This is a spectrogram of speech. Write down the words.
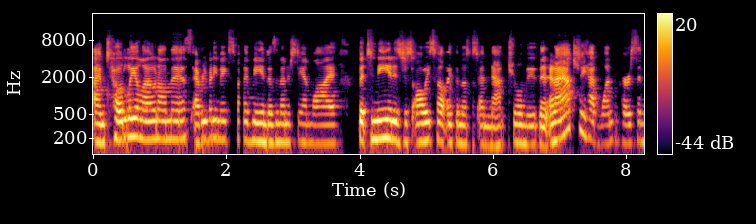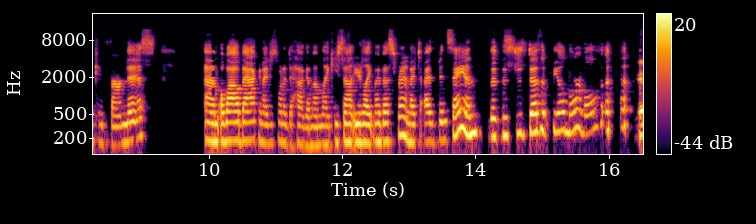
I'm totally alone on this. Everybody makes fun of me and doesn't understand why. But to me, it has just always felt like the most unnatural movement. And I actually had one person confirm this um, a while back, and I just wanted to hug him. I'm like, you sound, you're like my best friend. I, have been saying that this just doesn't feel normal. Yeah.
